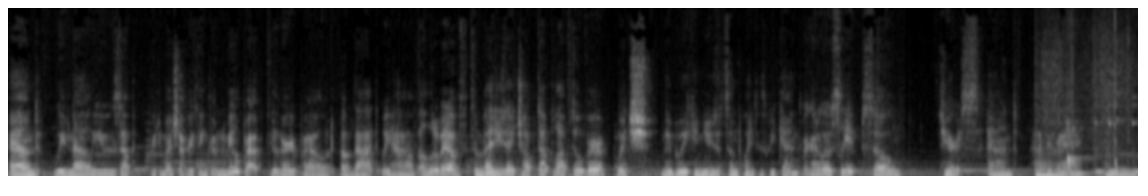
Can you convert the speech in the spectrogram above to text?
And we've now used up pretty much everything from the meal prep. Feel very proud of that. We have a little bit of some veggies I chopped up left over, which maybe we can use at some point this weekend. We're gonna go to sleep, so cheers and happy Friday.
